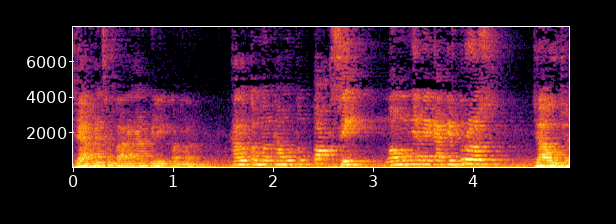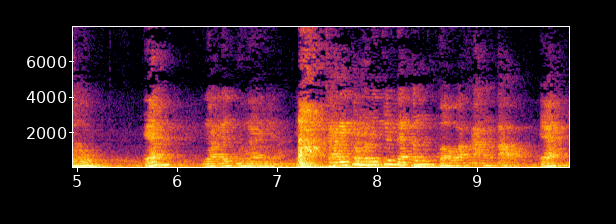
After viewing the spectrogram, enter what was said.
Jangan sembarangan pilih teman. Kalau teman kamu tuh toxic, ngomongnya negatif terus, jauh-jauh, ya, nggak ada gunanya. Ya. Cari teman itu yang datang bawa kangkal, ya.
